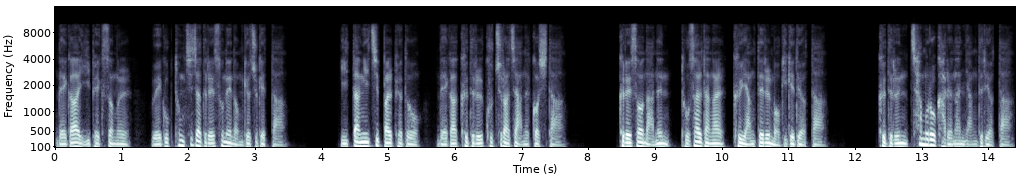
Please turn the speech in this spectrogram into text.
내가 이 백성을 외국 통치자들의 손에 넘겨주겠다. 이 땅이 짓밟혀도 내가 그들을 구출하지 않을 것이다. 그래서 나는 도살당할 그 양떼를 먹이게 되었다. 그들은 참으로 가련한 양들이었다.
